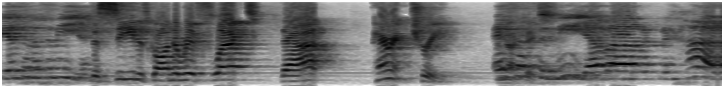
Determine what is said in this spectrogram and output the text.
Piensa en la semilla. The seed is going to reflect that parent tree that Esa semilla va a reflejar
